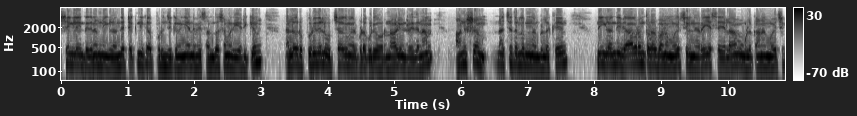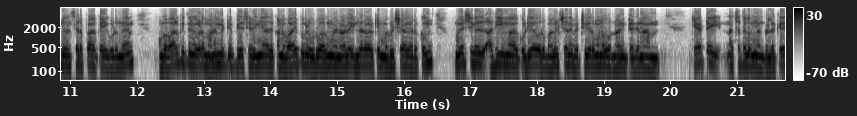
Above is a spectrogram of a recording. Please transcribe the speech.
விஷயங்களை இந்த தினம் நீங்கள் வந்து டெக்னிக்காக புரிஞ்சுக்குவீங்க. எனவே சந்தோஷம் அதிகரிக்கும். நல்ல ஒரு புரிதல் உற்சாகம் ஏற்படக்கூடிய ஒரு நாள் இன்றைய தினம். அனுஷம் நட்சத்திரம் நண்பர்களுக்கு நீங்கள் வந்து வியாபாரம் தொடர்பான முயற்சிகள் நிறைய செய்யலாம். உங்களுக்கான முயற்சிகள் சிறப்பாக கை கொடுங்க. உங்கள் வாழ்க்கை துணை கூட மனம் விட்டு பேசுவீங்க. அதுக்கான வாய்ப்புகள் உருவாகும். அதனால இல்லற வாழ்க்கை மகிழ்ச்சியாக இருக்கும். முயற்சிகள் அதிகமாகக்கூடிய ஒரு மகிழ்ச்சியான வெற்றிகரமான ஒரு நாள் இன்றைய தினம். கேட்டை நட்சத்திரம் நண்பர்களுக்கு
